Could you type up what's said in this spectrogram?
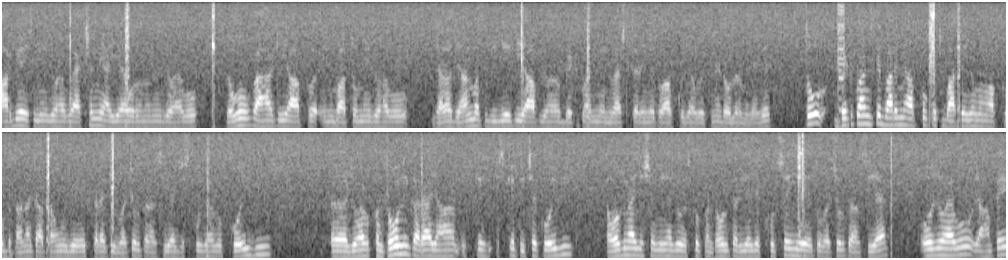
आरबीआई इसमें जो है वो एक्शन में आई है और उन्होंने जो है वो लोगों को कहा कि आप इन बातों में जो है वो ज़्यादा ध्यान मत दीजिए कि आप जो है बिटकॉइन में इन्वेस्ट करेंगे तो आपको जो है वो इतने डॉलर मिलेंगे। तो बिटकॉइंस के बारे में आपको कुछ बातें जो मैं आपको बताना चाहता हूँ। ये एक तरह की वर्चुअल करेंसी है जिसको जो है वो कोई भी जो है वो कंट्रोल नहीं कर रहा है। यहाँ इसके इसके पीछे कोई भी ऑर्गेनाइजेशन नहीं है जो इसको कंट्रोल कर रही है। जो खुद से ही एक वर्चुअल करेंसी है। और जो है वो यहाँ पे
